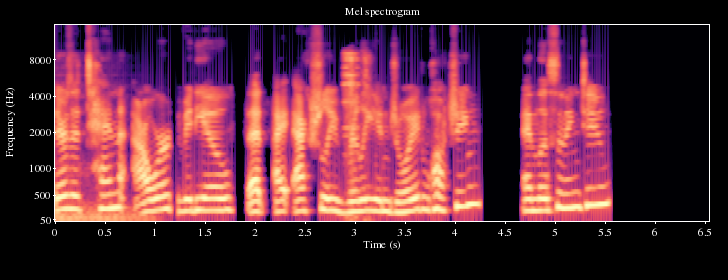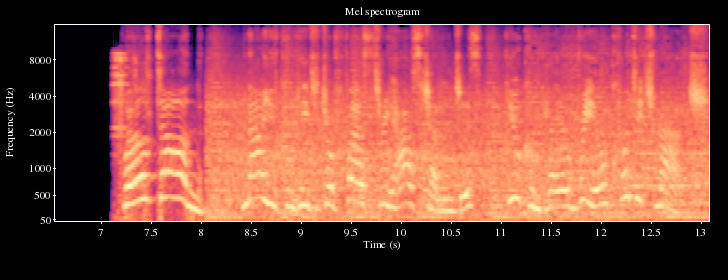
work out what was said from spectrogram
There's a 10 hour video that I actually really enjoyed watching and listening to. Well done! Now you've completed your first three house challenges, you can play a real Quidditch match.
